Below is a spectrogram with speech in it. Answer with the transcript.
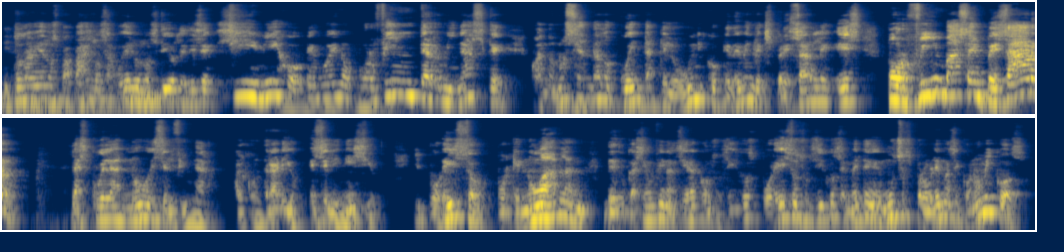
Y todavía los papás, los abuelos, los tíos les dicen, sí, mi hijo, qué bueno, por fin terminaste. Cuando no se han dado cuenta que lo único que deben de expresarle es, por fin vas a empezar. La escuela no es el final. Al contrario, es el inicio. Y por eso, porque no hablan de educación financiera con sus hijos, por eso sus hijos se meten en muchos problemas económicos.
